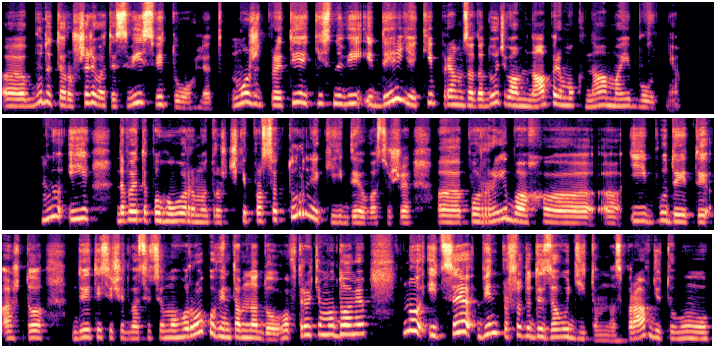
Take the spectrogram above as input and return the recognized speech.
Е, Будете розширювати свій світогляд. Можуть прийти якісь нові ідеї, які прям зададуть вам напрямок на майбутнє. Ну і давайте поговоримо трошечки про Сатурн, який йде у вас уже е, по рибах е, е, і буде йти аж до 2027 року. Він там надовго в третьому домі. Ну і це він прийшов туди за аудітом насправді, тому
